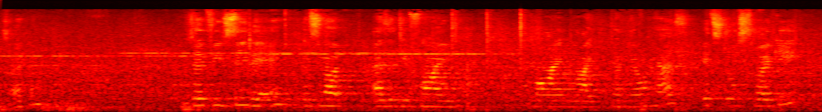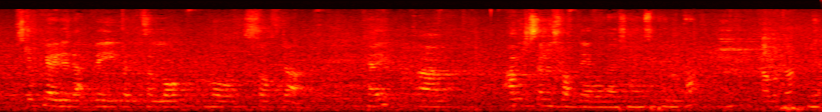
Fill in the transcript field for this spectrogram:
It's open. So if you see there, it's not as a defined line like Danielle has. It's still smoky, still created that V, but it's a lot more softer. Okay? Um, I'm just going to stop there. Well, that's nice if you look up. Look up. Yeah.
